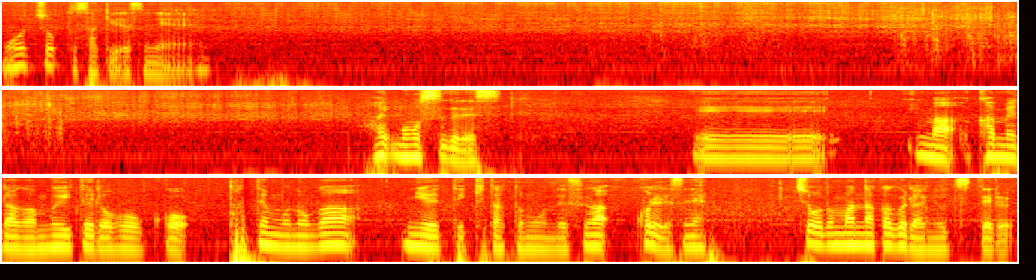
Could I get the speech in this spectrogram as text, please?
もうちょっと先ですね。はい、もうすぐです。えー、今、カメラが向いてる方向、建物が見えてきたと思うんですが、これですね。ちょうど真ん中ぐらいに映ってる。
